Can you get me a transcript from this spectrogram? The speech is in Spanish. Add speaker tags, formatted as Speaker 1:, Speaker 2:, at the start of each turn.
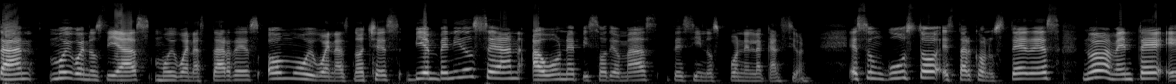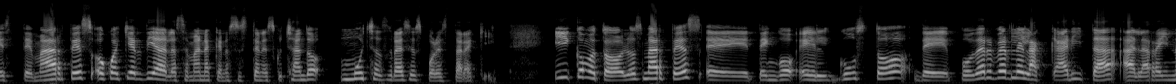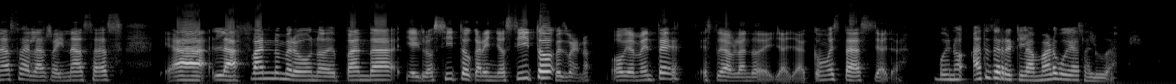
Speaker 1: Hola, ¿cómo están? Muy buenos días, muy buenas tardes o muy buenas noches. Bienvenidos sean a un episodio más de Si nos ponen la canción. Es un gusto estar con ustedes nuevamente este martes o cualquier día de la semana que nos estén escuchando. Muchas gracias por estar aquí. Y como todos los martes, eh, tengo el gusto de poder verle la carita a la reinaza de las reinazas, a la fan número uno de Panda y el osito cariñosito. Pues bueno, obviamente estoy hablando de Yaya. ¿Cómo estás, Yaya?
Speaker 2: Bueno, antes de reclamar voy a saludar.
